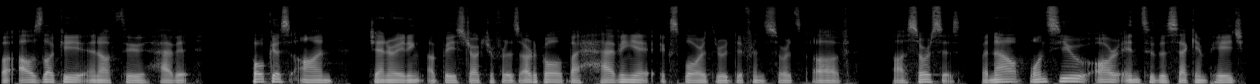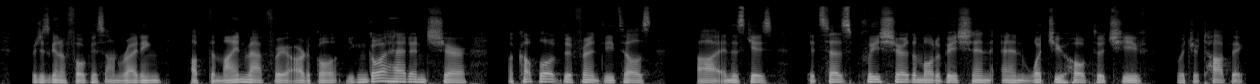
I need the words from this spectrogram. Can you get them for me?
But I was lucky enough to have it focus on generating a base structure for this article by having it explore through different sorts of uh, sources. But now, once you are into the second page, which is going to focus on writing up the mind map for your article, you can go ahead and share a couple of different details. Uh, in this case, it says, please share the motivation and what you hope to achieve with your topic.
